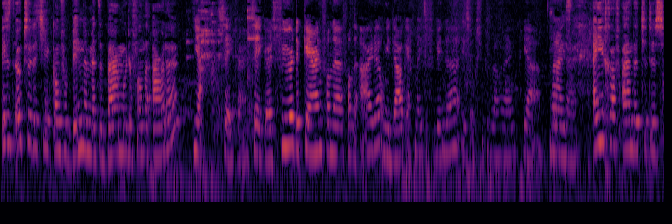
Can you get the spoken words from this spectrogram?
Is het ook zo dat je je kan verbinden met de baarmoeder van de aarde? ja zeker, zeker. Het vuur, de kern van de, van de aarde, om je daar ook echt mee te verbinden, is ook super belangrijk. Ja, zeker. Nice. En je gaf aan dat je dus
